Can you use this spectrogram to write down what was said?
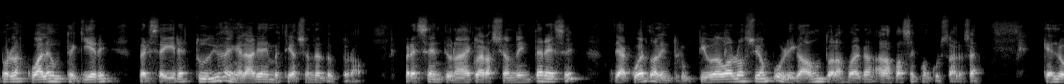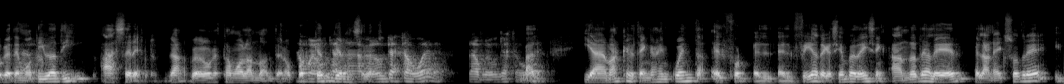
por las cuales usted quiere perseguir estudios en el área de investigación del doctorado. Presente una declaración de intereses de acuerdo al instructivo de evaluación publicado junto a las, becas, a las bases concursales. O sea, ¿qué es lo que te motiva a ti a hacer esto? ¿Ya? lo que estamos hablando antes, ¿no? ¿Por la qué pregunta, tú quieres hacer La pregunta esto? está buena. La pregunta está Vale. Y además que le tengas en cuenta el, el, el, fíjate que siempre te dicen, ándate a leer el anexo 3 y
